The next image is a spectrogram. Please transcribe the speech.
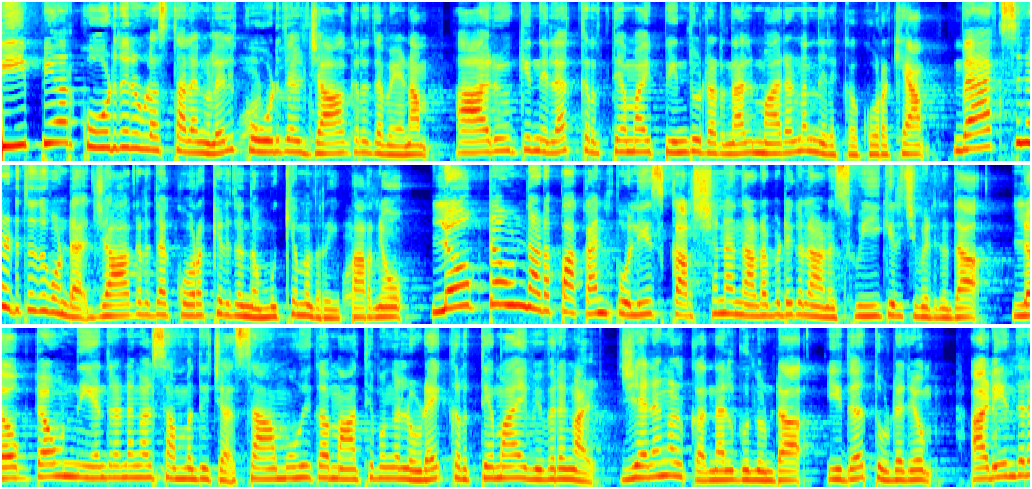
ടി പി ആർ കൂടുതലുള്ള സ്ഥലങ്ങളിൽ കൂടുതൽ ജാഗ്രത വേണം. ആരോഗ്യനില കൃത്യമായി പിന്തുടർന്നാൽ മരണനിരക്ക് കുറയ്ക്കാം. വാക്സിൻ എടുത്തതുകൊണ്ട് ജാഗ്രത കുറയ്ക്കരുതെന്ന് മുഖ്യമന്ത്രി പറഞ്ഞു. ലോക്ഡൌൺ നടപ്പാക്കാൻ പോലീസ് കർശന നടപടികളാണ് സ്വീകരിച്ചു വരുന്നത്. ലോക്ഡൌൺ നിയന്ത്രണങ്ങൾ സംബന്ധിച്ച് സാമൂഹിക മാധ്യമങ്ങളിലൂടെ കൃത്യമായ വിവരങ്ങൾ ജനങ്ങൾക്ക് നൽകുന്നുണ്ട്. ഇത് തുടരും. അടിയന്തര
